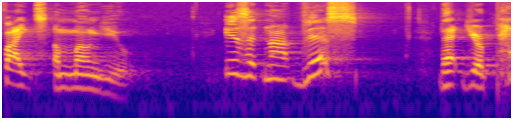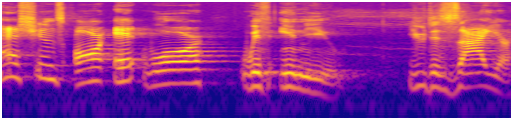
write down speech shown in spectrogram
fights among you? Is it not this, that your passions are at war within you? You desire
